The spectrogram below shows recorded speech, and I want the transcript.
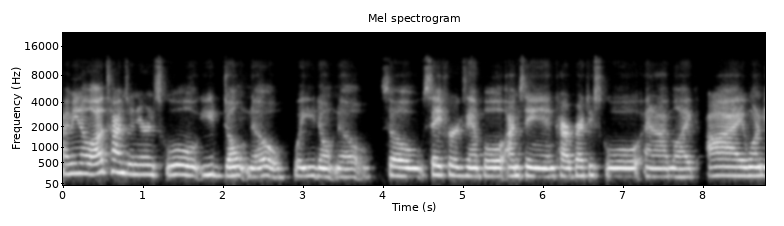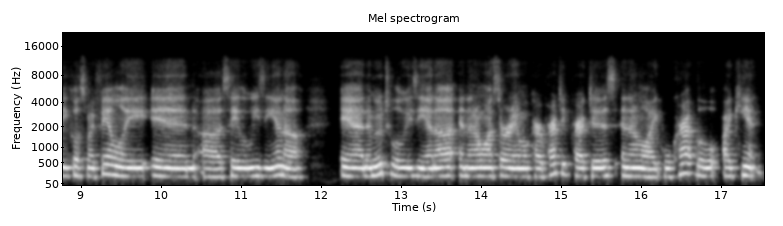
I mean a lot of times when you're in school you don't know what you don't know. So say for example i'm saying in chiropractic school and i'm like i want to be close to my family in uh, say louisiana and I moved to Louisiana and then I want to start an animal chiropractic practice. And I'm like, well, crap, I can't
